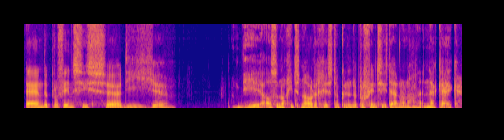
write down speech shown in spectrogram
En de provincies die... die, als er nog iets nodig is, dan kunnen de provincies daar nog naar kijken.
